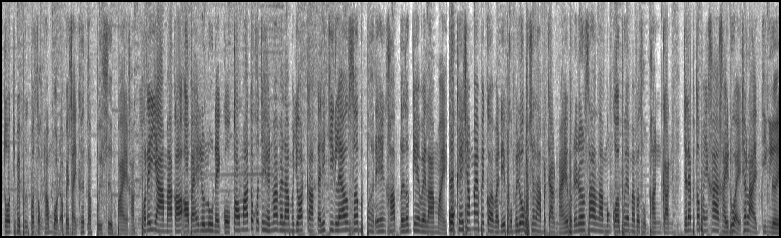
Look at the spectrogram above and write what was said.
โต้ที่เป็นพึงประสงค์ทั้งหมดเอาไปใส่เครื่องทำปุ๋ยสืบไปครับพอได้ยามาก็เอาไปให้ลูกๆในกรงต่อมาทุกคนจะเห็นว่าเวลามาย้อนกลับ แต่ที่จริงแล้วเซิร์ฟมันเปิดเองครับเลยต้องแก้เวลาใหม่โอเคช่างแม่งไปก่อนวันนี้ผมไม่รู้ว่าผมฉลาดมาจากไหนผมได้เริ่มสร้างรามมังกรเพื่อให้มันผสมพันธุ์กัน จะได้ไม่ต้องไปฆ่าใครด้วยฉลาดจริงเลย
